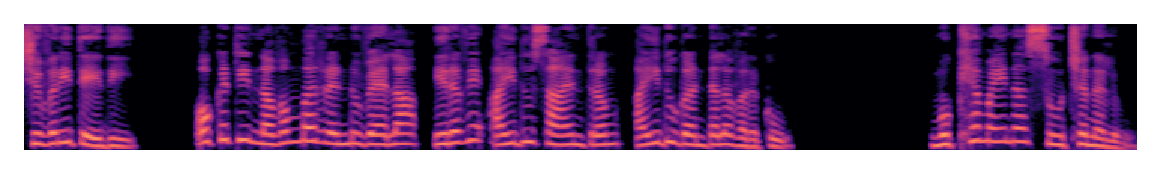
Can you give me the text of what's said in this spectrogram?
చివరి తేదీ ఒకటి నవంబర్ రెండు వేల ఇరవై ఐదు సాయంత్రం ఐదు గంటల వరకు. ముఖ్యమైన సూచనలు.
